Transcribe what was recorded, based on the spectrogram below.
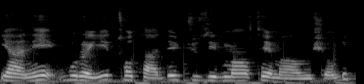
Yani burayı totalde 326M almış olduk.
